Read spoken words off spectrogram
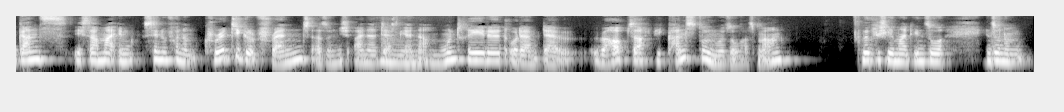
ganz, ich sag mal, im Sinne von einem Critical Friend, also nicht einer, der mhm. mir nach dem Mund redet oder der überhaupt sagt, wie kannst du nur sowas machen? Wirklich jemand in so, in so einem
